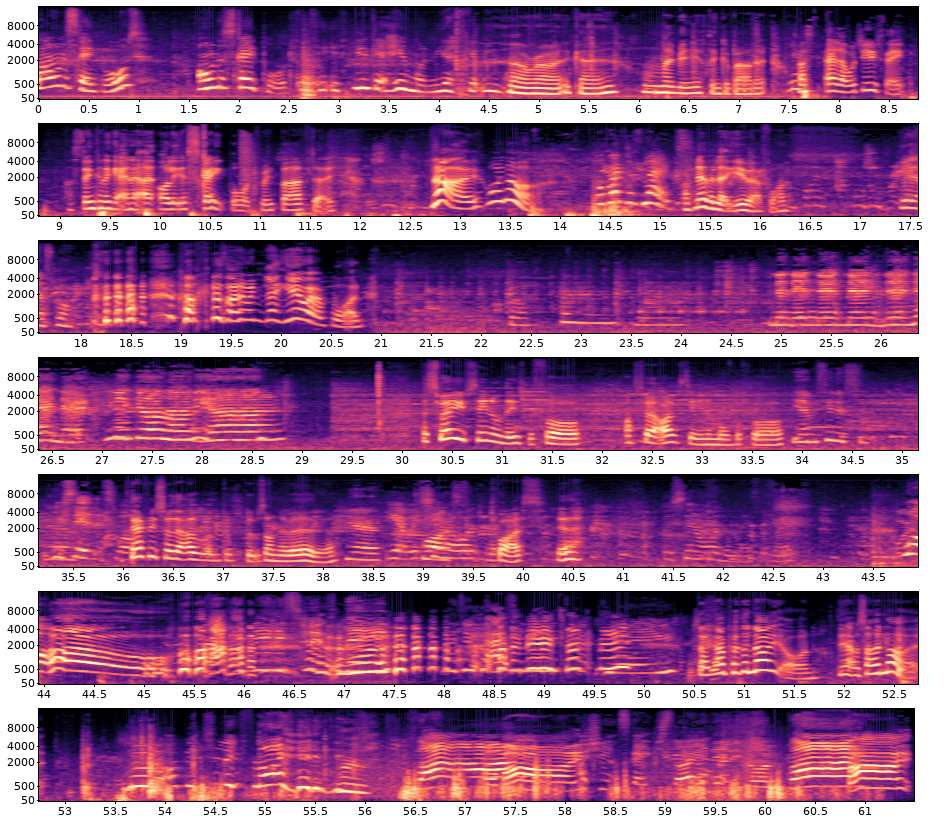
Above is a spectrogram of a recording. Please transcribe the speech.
Because I want a skateboard. I want a skateboard. If you, if you get him one, you have to get me one. Oh right, okay. Well, maybe you think about it. That's- Ella, what do you think? I was thinking of getting uh, Ollie a skateboard for his birthday. No, why not? But where's his legs? I've never let you have one. Yeah, that's fine. Because I wouldn't let you have one. Na na na na na na na Nickelodeon. I swear you've seen all these before. I swear I've seen them all before. Yeah, we see this. We see this one. Definitely saw that other one that was on there earlier. Yeah. Yeah, we've Twice. seen all of them. Twice, yeah. We've seen all of them basically. Oh! It nearly took me. It nearly took me. So I put the light on, the outside light. Look, I'm literally flying. Bye. Oh, bye. I shouldn't skate slide Bye. Bye.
